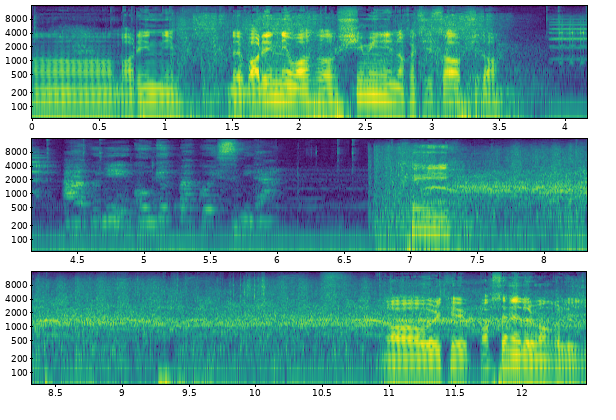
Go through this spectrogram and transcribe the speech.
어 마린님 네 마린님 와서 시민이랑 같이 싸웁시다 아군이 공격받고 있습니다. K 어왜 이렇게 빡센 애들만 걸리지?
